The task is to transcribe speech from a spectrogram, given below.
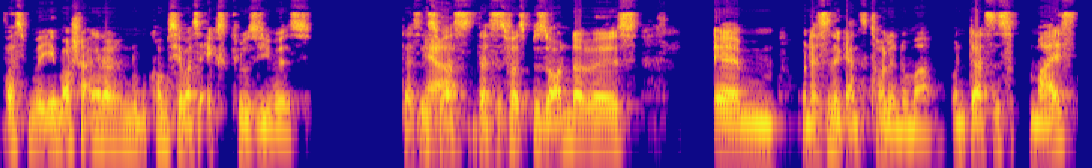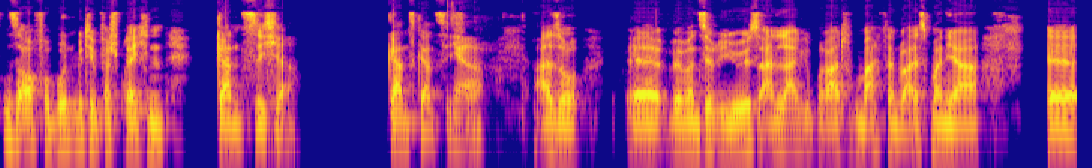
was wir eben auch schon angedeutet haben, du bekommst hier was Exklusives. Das ist ja. was, das ist was Besonderes. Ähm, und das ist eine ganz tolle Nummer. Und das ist meistens auch verbunden mit dem Versprechen ganz sicher. Ganz, ganz sicher. Ja. Also, äh, wenn man seriös Anlageberatung macht, dann weiß man ja, äh,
